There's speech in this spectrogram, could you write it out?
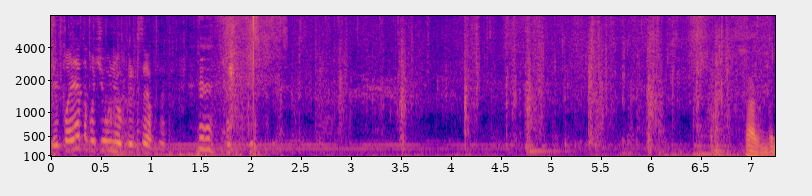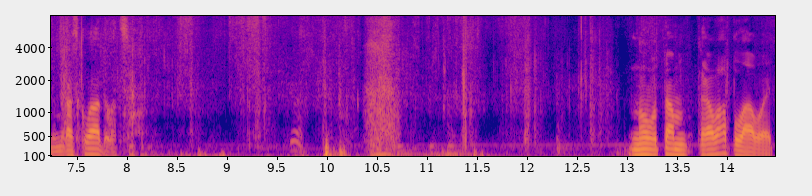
И понятно, почему у него прицепный. Сейчас будем раскладываться. Но вот там трава плавает.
